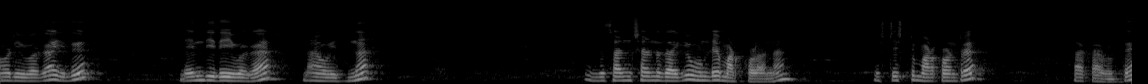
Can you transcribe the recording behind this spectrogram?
ನೋಡಿ ಇವಾಗ ಇದು ನೆಂದಿದೆ ಇವಾಗ. ನಾವು ಇದನ್ನ ಒಂದು ಸಣ್ಣ ಸಣ್ಣದಾಗಿ ಉಂಡೆ ಮಾಡ್ಕೊಳ್ಳೋಣ. ಇಷ್ಟಿಷ್ಟು ಮಾಡಿಕೊಂಡ್ರೆ ಸಾಕಾಗುತ್ತೆ.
